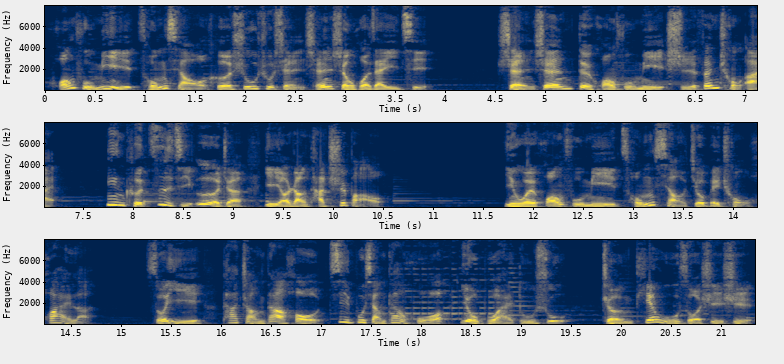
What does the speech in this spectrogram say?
皇甫谧从小和叔叔婶婶生活在一起，婶婶对皇甫谧十分宠爱，宁可自己饿着也要让他吃饱。因为皇甫谧从小就被宠坏了，所以他长大后既不想干活，又不爱读书，整天无所事事，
